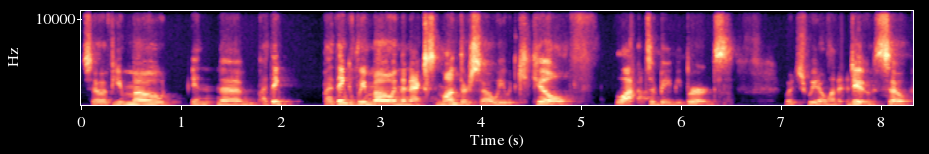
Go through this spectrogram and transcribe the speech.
So if you mow in the, I think, I think if we mow in the next month or so, we would kill lots of baby birds, which we don't want to do. So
